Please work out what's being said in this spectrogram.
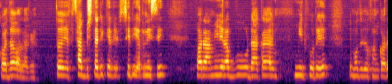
কয়, দেওয়া লাগে। তো ছাব্বিশ তারিখের সিরিয়াল নিছি। পরে আমি হেরাব্বু ঢাকা মিরপুরে মুদি দোকান করে।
